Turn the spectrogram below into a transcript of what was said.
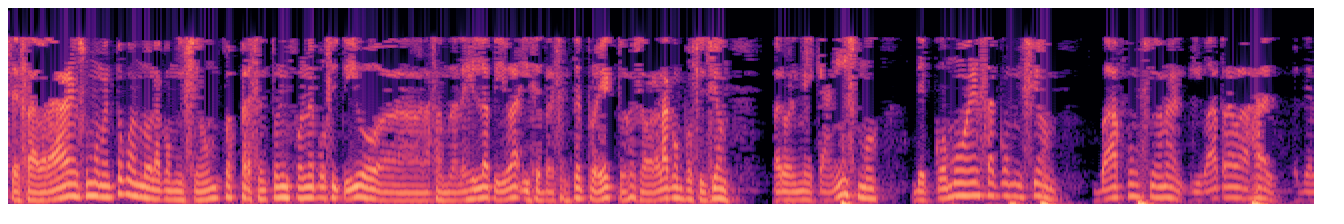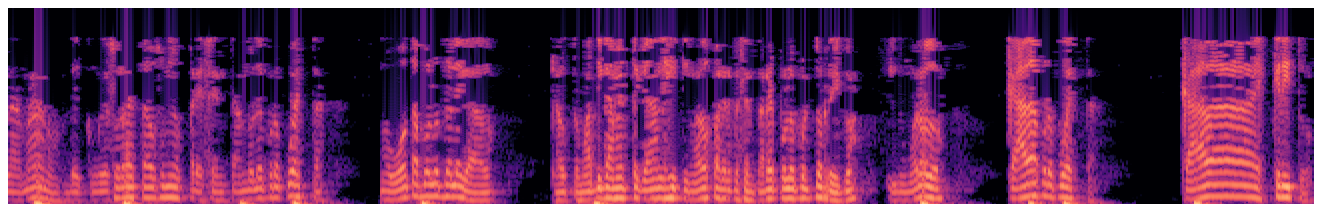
se sabrá en su momento cuando la comisión pues presente un informe positivo a la Asamblea Legislativa y se presente el proyecto, se sabrá la composición, pero el mecanismo de cómo esa comisión va a funcionar y va a trabajar de la mano del Congreso de los Estados Unidos presentándole propuestas, no vota por los delegados, que automáticamente quedan legitimados para representar al pueblo de Puerto Rico. Y número dos, cada propuesta, cada escrito,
